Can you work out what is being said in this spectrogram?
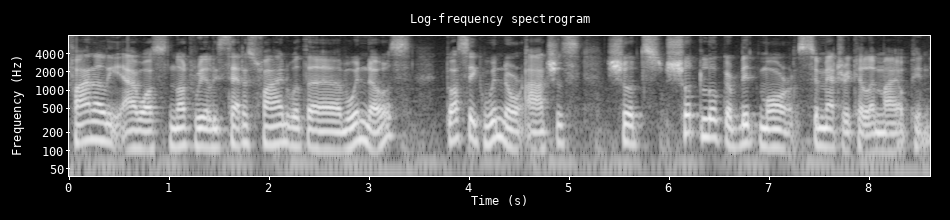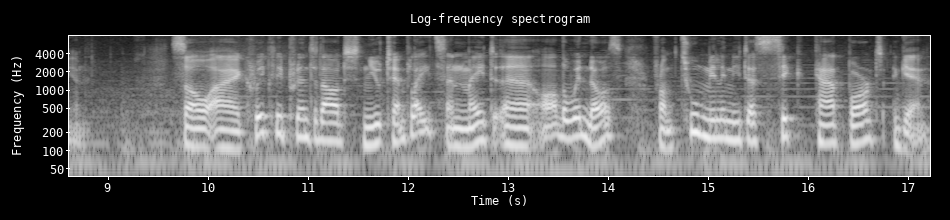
Finally, I was not really satisfied with the windows. Gothic window arches should, should look a bit more symmetrical in my opinion. So I quickly printed out new templates and made uh, all the windows from 2mm thick cardboard again.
